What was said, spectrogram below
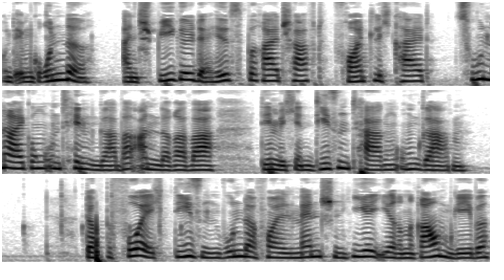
und im Grunde ein Spiegel der Hilfsbereitschaft, Freundlichkeit, Zuneigung und Hingabe anderer war, die mich in diesen Tagen umgaben. Doch bevor ich diesen wundervollen Menschen hier ihren Raum gebe,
